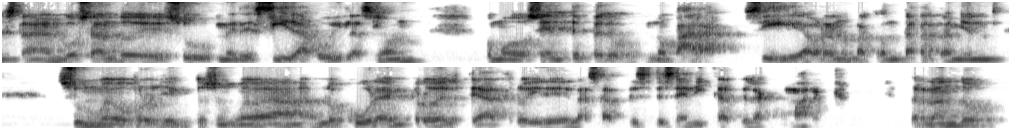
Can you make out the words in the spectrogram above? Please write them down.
está gozando de su merecida jubilación como docente, pero no para, sigue. Ahora nos va a contar también su nuevo proyecto, su nueva locura en pro del teatro y de las artes escénicas de la comarca. Fernando,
